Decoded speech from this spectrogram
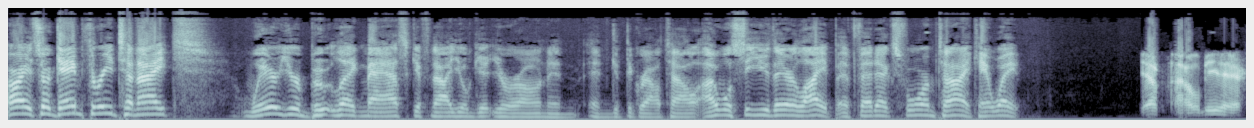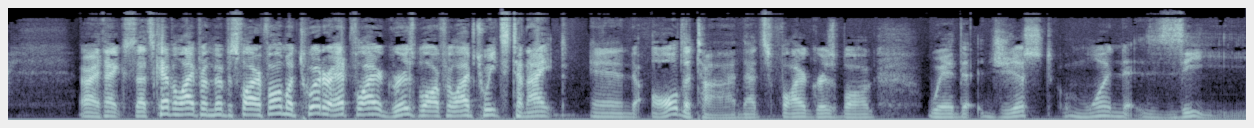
All right, so game three tonight. Wear your bootleg mask. If not, you'll get your own and, and get the growl towel. I will see you there live at FedEx Forum tonight. Can't wait. Yep, I will be there. All right, thanks. That's Kevin Lipe from Memphis Flyer. Follow him on Twitter at Flyer Grizzblog for live tweets tonight and all the time. That's Flyer Grizzblog with just one Z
